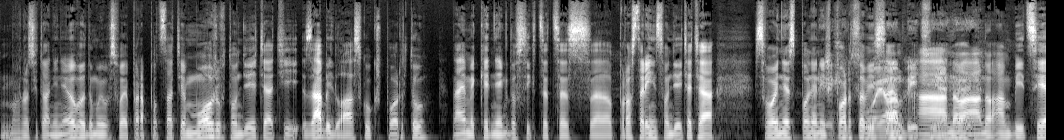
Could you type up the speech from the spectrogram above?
možno si to ani neuvedomujú v svojej podstate, môžu v tom dieťati zabiť lásku k športu, najmä keď niekto si chce cez eh, prostredníctvom dieťaťa svoj nesplnený Rieši športový sen. Ambície, áno, hej. áno, ambície.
